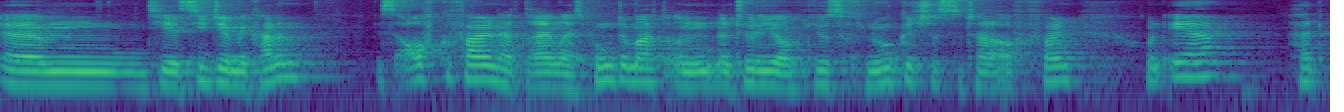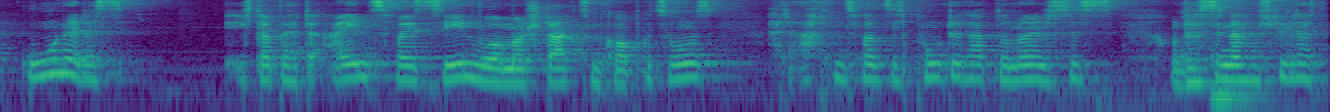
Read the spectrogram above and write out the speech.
ähm, hier CJ McCallum ist aufgefallen, hat 33 Punkte gemacht und natürlich auch Yusuf Nurkic ist total aufgefallen. Und er hat ohne das, ich glaube, er hatte ein, zwei Szenen, wo er mal stark zum Korb gezogen ist, hat 28 Punkte gehabt und 9 Assists. Und du hast dir nach dem Spiel gedacht,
